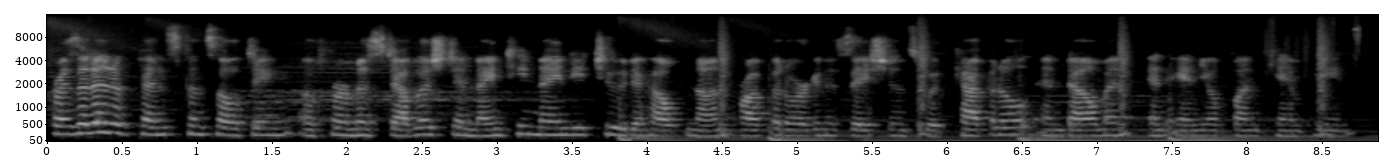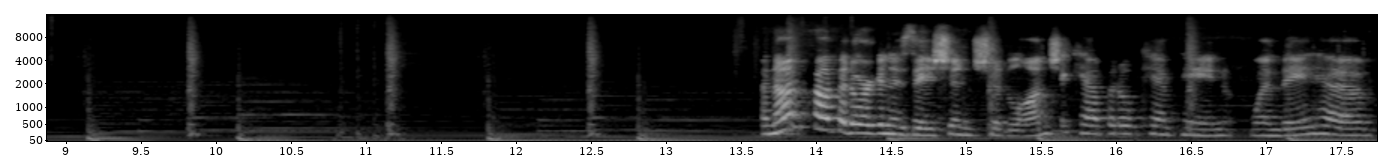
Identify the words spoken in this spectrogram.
president of Pence Consulting, a firm established in 1992 to help nonprofit organizations with capital, endowment, and annual fund campaigns. A nonprofit organization should launch a capital campaign when they have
